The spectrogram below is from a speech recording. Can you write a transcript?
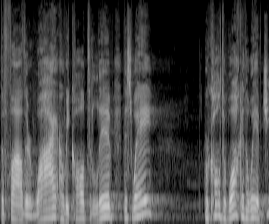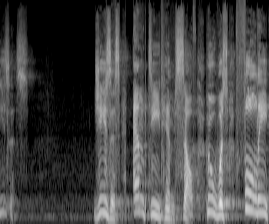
the Father. Why are we called to live this way? We're called to walk in the way of Jesus. Jesus emptied himself, who was fully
